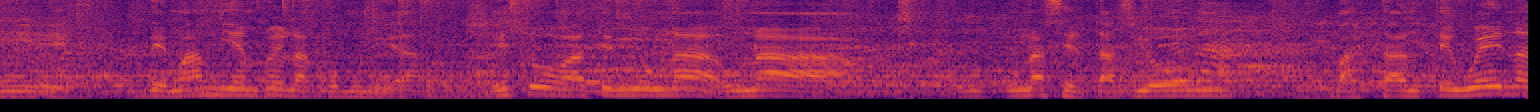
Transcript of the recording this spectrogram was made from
y demás miembros de la comunidad. Esto ha tenido una una acertación bastante buena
